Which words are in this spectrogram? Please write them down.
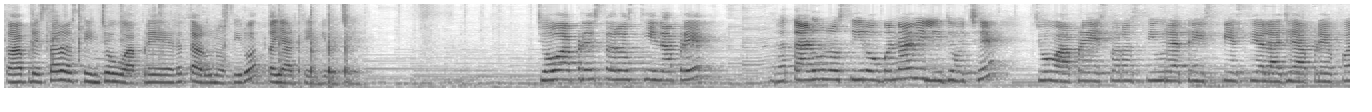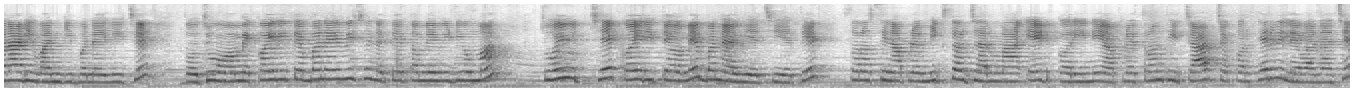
તો આપણે સરસથી જોવું, આપણે રતાળુનો શીરો તૈયાર થઈ ગયો છે. જો આપણે સરસથી આપણે રતાળુનો શીરો બનાવી લીધો છે, જો આપણે સરસ શિવરાત્રી સ્પેશિયલ આજે આપણે ફરાળી વાનગી બનાવી છે, તો જો અમે કઈ રીતે બનાવી છે ને તે તમે વિડીયોમાં જોયું જ છે, કઈ રીતે અમે બનાવીએ છીએ તે. સરસથી આપણે મિક્સર જારમાં એડ કરીને આપણે ત્રણથી ચાર ચક્કર ફેરવી લેવાના છે.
